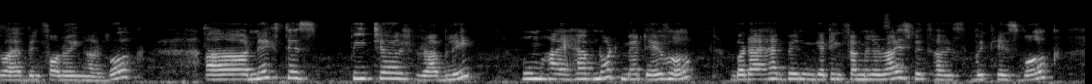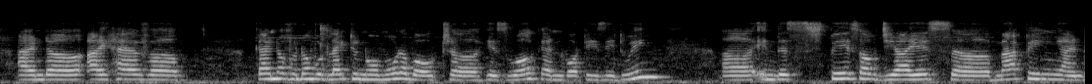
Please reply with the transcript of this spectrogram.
So I have been following her work. Next is Peter Rabley, whom I have not met ever, but I have been getting familiarized with his with his work, and uh, I have uh, kind of you know would like to know more about uh, his work and what is he doing uh, in this space of GIS uh, mapping and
